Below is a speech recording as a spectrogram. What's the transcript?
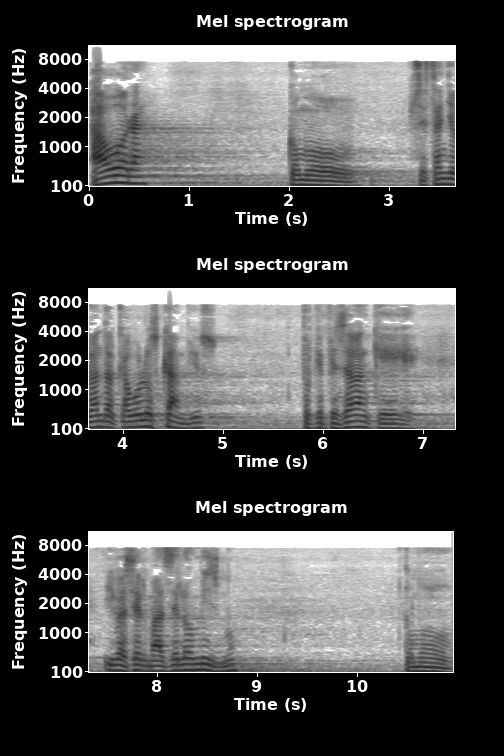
ahora como se están llevando a cabo los cambios, porque pensaban que iba a ser más de lo mismo, como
